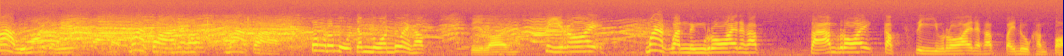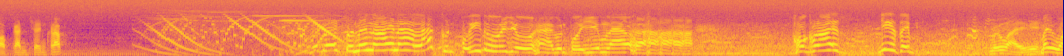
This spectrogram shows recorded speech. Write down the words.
มากหรือน้อยกว่านี้ มากกว่านะครับมากกว่าต้องระบุจำนวนด้วยครับสี่ร้อย400มากกว่า100นะครับ300 กับ 400 นะครับ ไปดูคำตอบกันเชิญครับเด็ก ตัวน้อยๆน่ารักคุณปุ๋ยดูอยู่ฮะคุณปุ๋ยยิ้มแล้วหกร้อยยี่สิบไม่ไหวพี่ไม่ไหว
